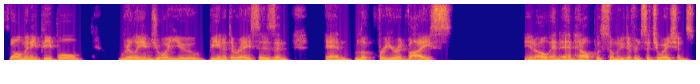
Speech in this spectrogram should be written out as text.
so many people really enjoy you being at the races and and look for your advice, you know, and and help with so many different situations.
